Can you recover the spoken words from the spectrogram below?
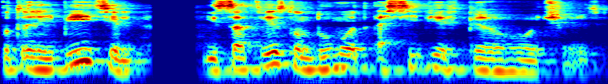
потребитель, и, соответственно, он думает о себе в первую очередь.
